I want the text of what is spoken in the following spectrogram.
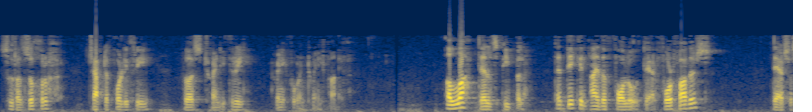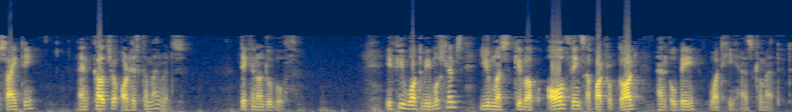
Surah Zukhruf, chapter 43, verse 23, 24 and 25. Allah tells people that they can either follow their forefathers, their society, and culture or His commandments. They cannot do both. If you want to be Muslims, you must give up all things apart from God and obey what He has commanded.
